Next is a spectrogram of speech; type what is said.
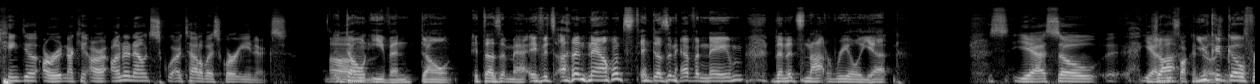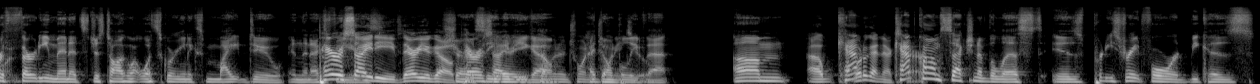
Kingdom or not? King- Or unannounced squ- title by Square Enix. Don't Um, even. Don't. It doesn't matter if it's unannounced and doesn't have a name. Then it's not real yet. Yeah. So uh, yeah, Jo- who fucking you could go for one? 30 minutes just talking about what Square Enix might do in the next Parasite. Eve. There you go. Sure, Parasite see, there Eve you go. coming in I don't believe that. Um, Uh, Cap- what do we got next? Capcom's section of the list is pretty straightforward because,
